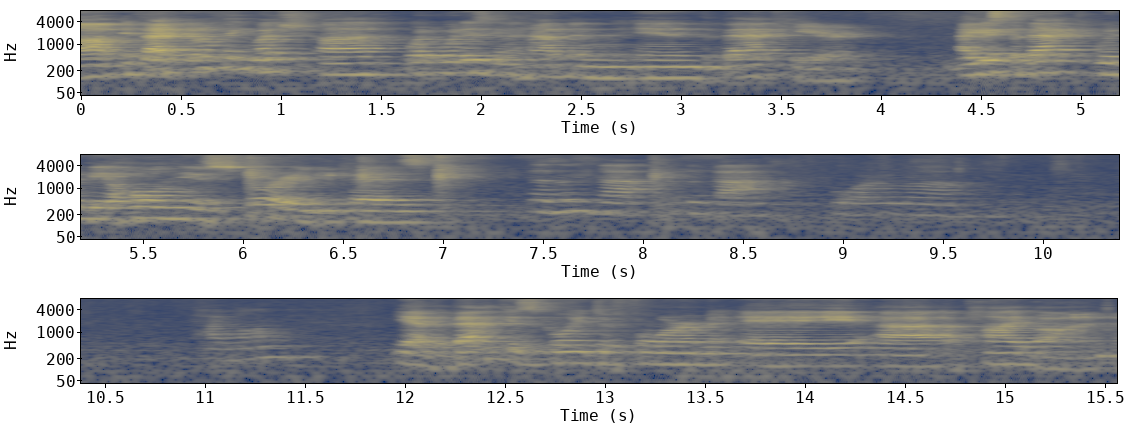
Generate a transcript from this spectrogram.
Um, in fact, I don't think much uh, what, what is going to happen in the back here. I guess the back would be a whole new story because Doesn't that, the back form a pi bond? Yeah, the back is going to form a, uh, a pi bond.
